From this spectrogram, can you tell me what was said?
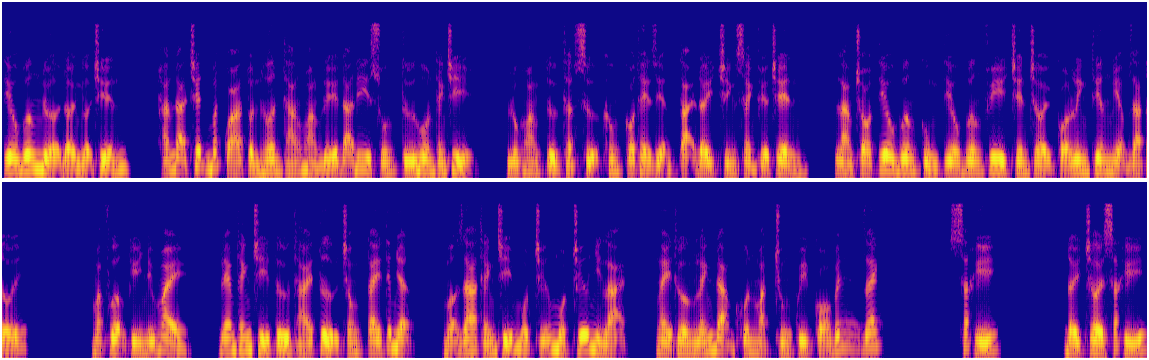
Tiêu vương nửa đời ngựa chiến, hắn đã chết bất quá tuần hơn tháng hoàng đế đã đi xuống tứ hôn thánh chỉ, lục hoàng tử thật sự không có thể diện tại đây chính sảnh phía trên, làm cho tiêu vương cùng tiêu vương phi trên trời có linh thiêng niệm ra tới. Mặc Phượng Kỳ như mày, đem thánh chỉ từ thái tử trong tay tiếp nhận, mở ra thánh chỉ một chữ một chữ nhìn lại, ngày thường lãnh đạm khuôn mặt trung quy có vết rách. Sát khí. Đầy trời sát khí.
